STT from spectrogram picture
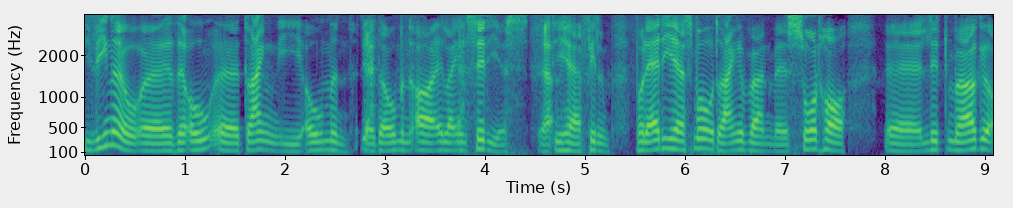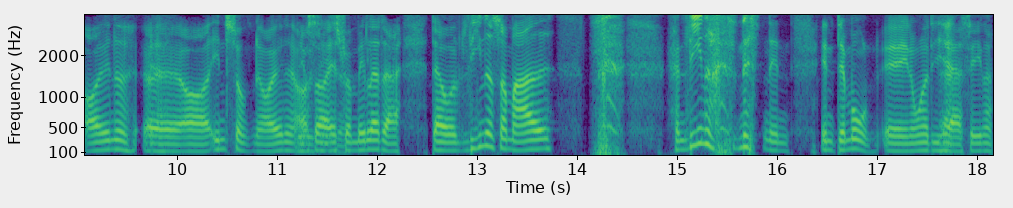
De ligner jo uh, the o- uh, drengen i Omen, Ja. ja. uh, the Omen og, eller ja. Insidious, Ja. de her film, hvor der er de her små drengebørn med sort hår, uh, lidt mørke øjne uh, Ja. og indsunkne øjne, og så Ezra. Miller, der, der jo ligner så meget... Han ligner næsten en, en dæmon øh, i nogle af de Ja. ja. her scener.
